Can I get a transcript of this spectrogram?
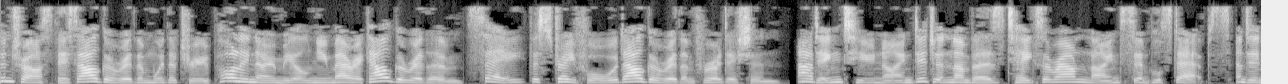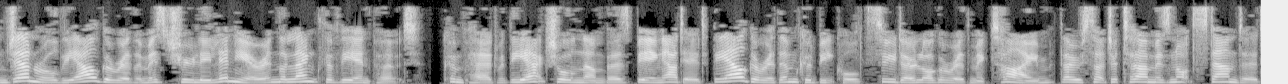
Contrast this algorithm with a true polynomial numeric algorithm, say, the straightforward algorithm for addition. Adding two nine-digit numbers takes around nine simple steps, and in general the algorithm is truly linear in the length of the input. Compared with the actual numbers being added, the algorithm could be called pseudo-logarithmic time, though such a term is not standard.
